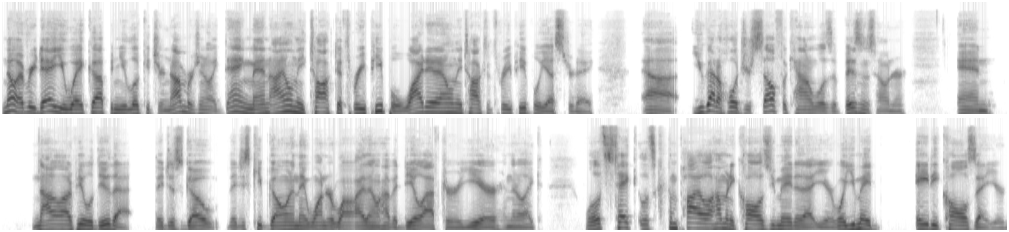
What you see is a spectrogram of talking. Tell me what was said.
no, every day you wake up and you look at your numbers and you're like, dang, man, I only talked to three people. Why did I only talk to three people yesterday? Uh, you got to hold yourself accountable as a business owner. And not a lot of people do that. They just go, they just keep going and they wonder why they don't have a deal after a year. And they're like, well, let's take, let's compile how many calls you made that year. Well, you made 80 calls that year.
